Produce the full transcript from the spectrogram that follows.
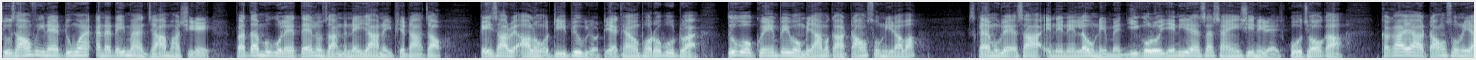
ဂျူဆောင်ဖီနဲ့2-1 entertainment ကြားမှာရှိတဲ့ပတ်သက်မှုကိုလည်းတဲလွန်စာနည်းနည်းရနေဖြစ်တာကြောင့်ကိစ္စတွေအားလုံးအတီးပြုတ်ပြီးတော့တရားခံကိုဖော်ထုတ်ဖို့အတွက်သူ့ကိုခွင့်ပေးဖို့မရမကတောင်းဆိုနေတာပါစကန်မှုလည်းအစအင်းနေနေလုံနေမယ်ညီကိုလိုရင်းနှီးတဲ့ဆက်ဆံရေးရှိနေတဲ့ကိုချောကခခရတောင်းဆိုနေရ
